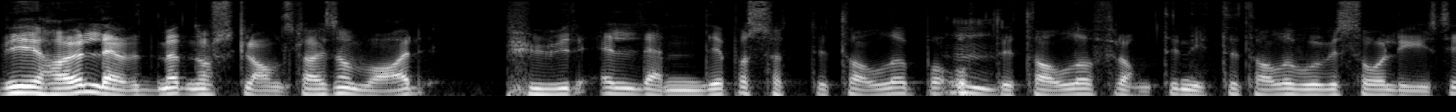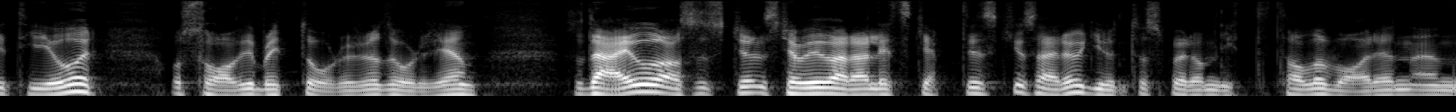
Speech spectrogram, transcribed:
Vi har jo levd med et norsk landslag som var pur elendig på 70-tallet, på 80-tallet mm. og fram til 90-tallet, hvor vi så lys i ti år. Og så har vi blitt dårligere og dårligere igjen. Så det er jo, altså, Skal vi være litt skeptiske, så er det jo grunn til å spørre om 90-tallet var en, en,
